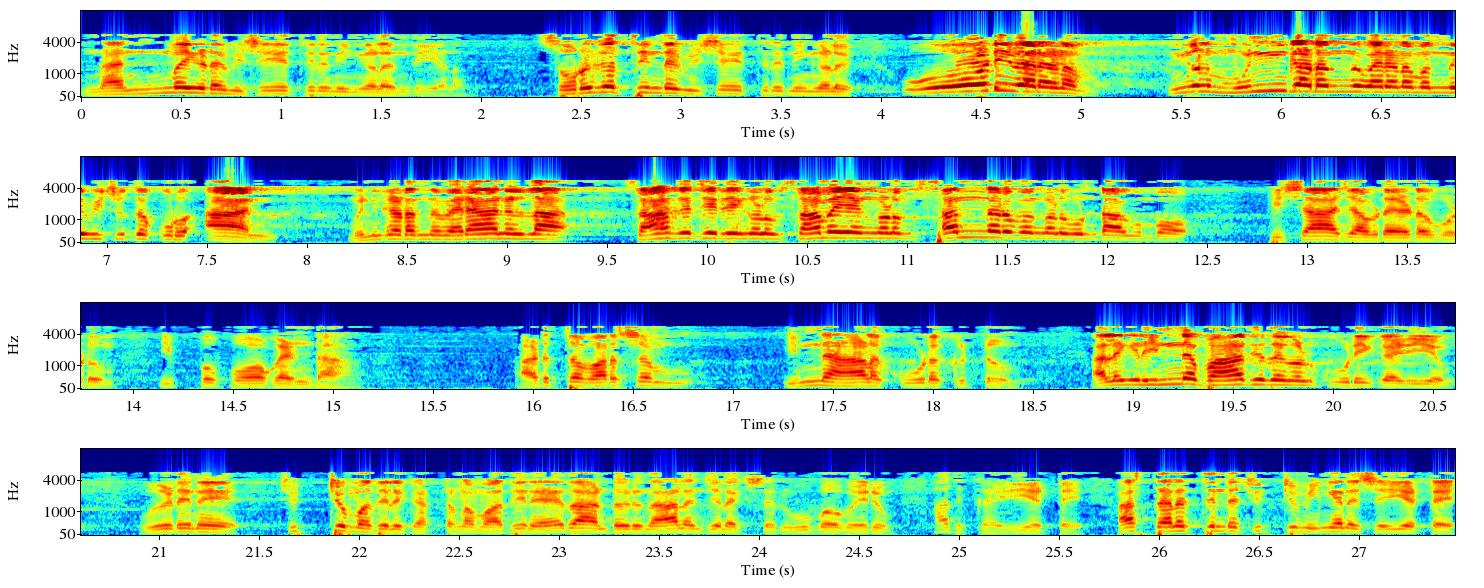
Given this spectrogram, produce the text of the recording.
നന്മയുടെ വിഷയത്തിൽ നിങ്ങൾ എന്ത് ചെയ്യണം? സ്വർഗത്തിന്റെ വിഷയത്തിൽ നിങ്ങൾ ഓടി വരണം. നിങ്ങൾ മുൻകടന്നു വരണമെന്ന് വിശുദ്ധ ഖുർആൻ. മുൻകടന്നു വരാനുള്ള സാഹചര്യങ്ങളും സമയങ്ങളും സന്ദർഭങ്ങളും ഉണ്ടാകുമ്പോ പിശാജ് അവിടെ ഇടപെടും. ഇപ്പൊ പോകണ്ട. അടുത്ത വർഷം ഇന്ന ആളെ കൂടെ കിട്ടും. അല്ലെങ്കിൽ ഇന്ന ബാധ്യതകൾ കൂടി കഴിയും. വീടിന് ചുറ്റുമതിൽ കെട്ടണം. അതിനേതാണ്ട് ഒരു നാലഞ്ച് ലക്ഷം രൂപ വരും. അത് കഴിയട്ടെ. ആ സ്ഥലത്തിന്റെ ചുറ്റും ഇങ്ങനെ ചെയ്യട്ടെ.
